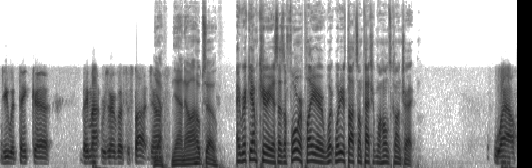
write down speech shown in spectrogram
you would think uh, they might reserve us a spot, John. Yeah, yeah, no, I hope so. Hey, Ricky, I'm curious. As a former player, what what are your thoughts on Patrick Mahomes' contract? Wow.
